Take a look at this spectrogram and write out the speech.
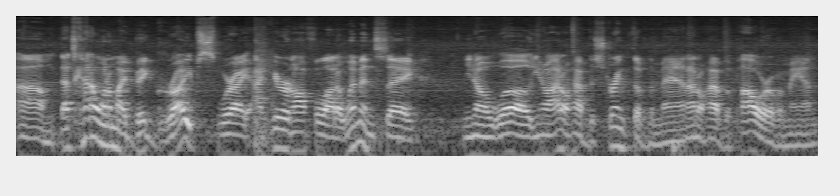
um, that's kind of one of my big gripes where I, I hear an awful lot of women say, you know, well, you know, I don't have the strength of the man, I don't have the power of a man.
